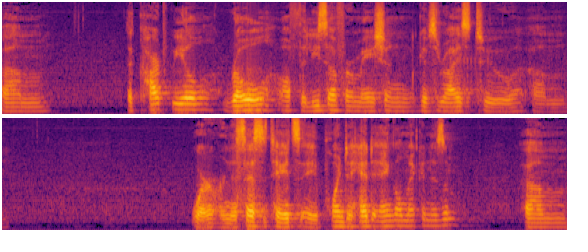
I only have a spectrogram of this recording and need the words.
Um, the cartwheel roll of the LISA formation gives rise to um, or, or, necessitates a point-ahead angle mechanism. Um,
